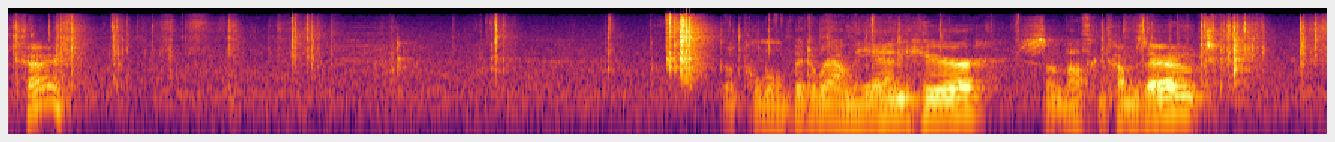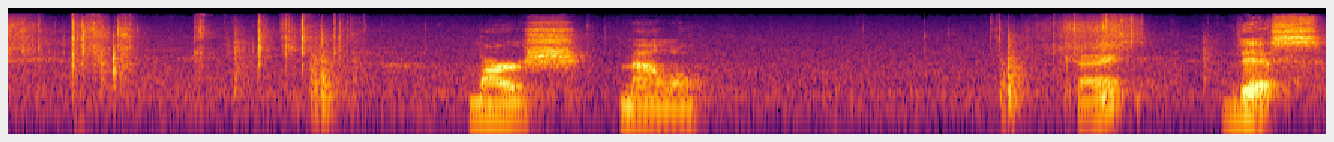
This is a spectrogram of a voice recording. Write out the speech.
Okay. Gonna put a little bit around the end here so nothing comes out. Marshmallow. Okay. This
